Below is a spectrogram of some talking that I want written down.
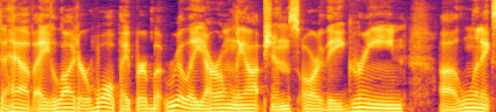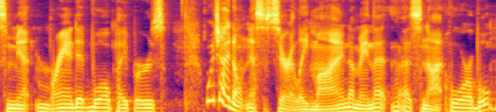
to have a lighter wallpaper, but really our only options are the green uh, Linux Mint branded wallpapers, which I don't necessarily mind. I mean, that that's not horrible.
